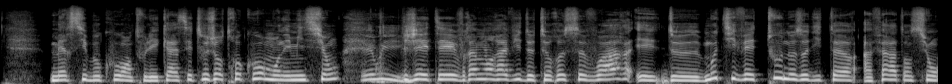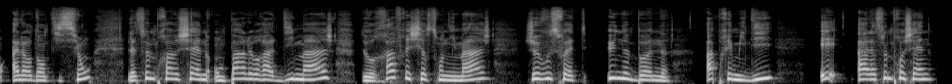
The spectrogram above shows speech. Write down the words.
Merci beaucoup en tous les cas. C'est toujours trop court mon émission. Eh oui. J'ai été vraiment ravie de te recevoir et de motiver tous nos auditeurs à faire attention à leur dentition. La semaine prochaine, on parlera d'image, de rafraîchir son image. Je vous souhaite une bonne après-midi et à la semaine prochaine.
